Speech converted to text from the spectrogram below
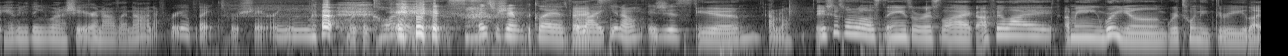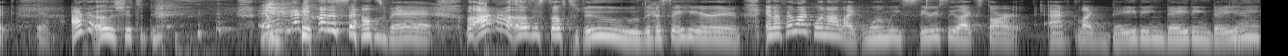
you have anything you want to share?" And I was like, "Nah, not for real. Thanks for sharing. with the class. Thanks for sharing with the class." But like, you know, it's just, yeah. I don't know. it's just one of those things where it's like I feel like I mean we're young, we're 23, like Yeah. I got other shit to do. I mean that kind of sounds bad, but I got other stuff to do than to sit here and and I feel like when I like when we seriously like start act like dating, dating, dating.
